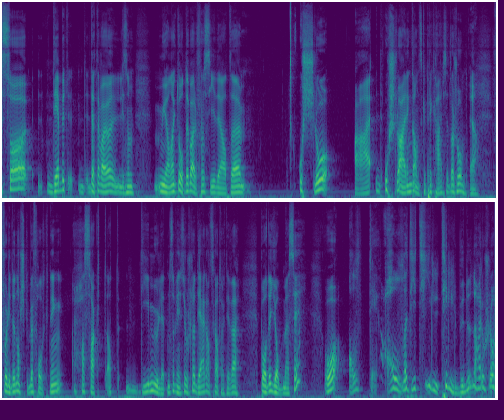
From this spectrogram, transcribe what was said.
så det dette var jo liksom mye anekdoter, bare for å si det at uh, Oslo er Oslo er en ganske prekær situasjon. Ja. Fordi den norske befolkning har sagt at de mulighetene som finnes i Oslo, de er ganske attraktive. Både jobbmessig og det, alle de til, tilbudene du har i Oslo.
